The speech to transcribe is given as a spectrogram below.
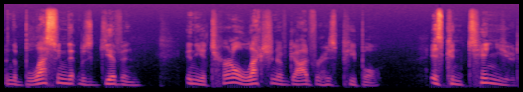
And the blessing that was given in the eternal election of God for his people is continued.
